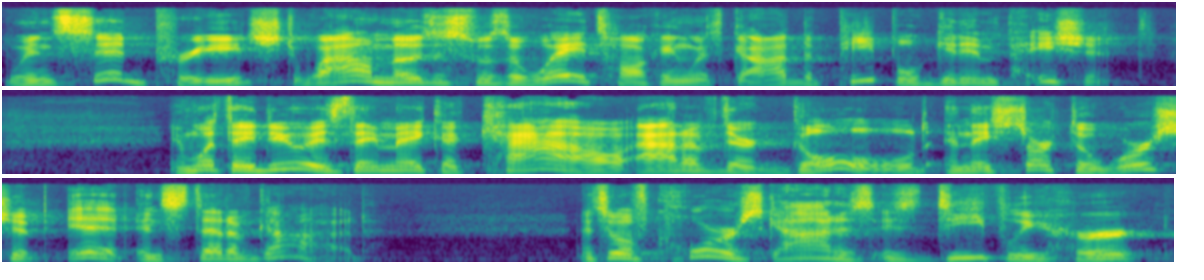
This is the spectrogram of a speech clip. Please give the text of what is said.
when Sid preached, while Moses was away talking with God, the people get impatient. And what they do is they make a cow out of their gold and they start to worship it instead of God. And so, of course, God is, is deeply hurt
